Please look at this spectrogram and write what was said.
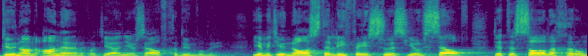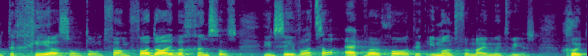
Doen aan ander wat jy aan jouself gedoen wil hê. Jy moet jou naaste lief hê soos jouself. Dit is saliger om te gee as om te ontvang. Vat daai beginsels en sê wat sal ek wou gehad het iemand vir my moet wees. Goed,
